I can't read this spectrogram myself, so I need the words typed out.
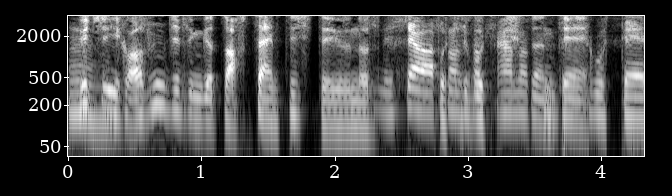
Би чи их олон жил ингээд зовцсон амтэн шүү дээ. Ер нь бол олон судалгаанууд төлөвлөгөөтэй.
